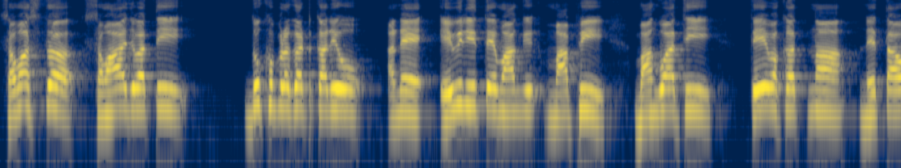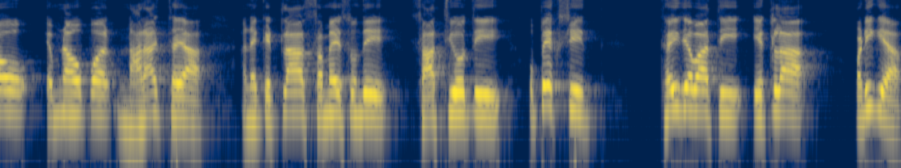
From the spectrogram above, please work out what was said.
સમસ્ત સમાજ વતી દુઃખ પ્રગટ કર્યું અને એવી રીતે માંગી, માફી માંગવાથી તે વખતના નેતાઓ એમના ઉપર નારાજ થયા અને કેટલા સમય સુધી સાથીઓથી ઉપેક્ષિત થઈ જવાથી એકલા પડી ગયા.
